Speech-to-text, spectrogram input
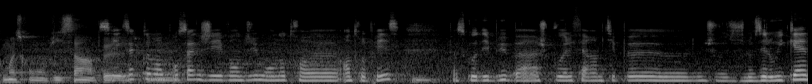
Comment est-ce qu'on vit ça un peu C'est exactement pour ça que j'ai vendu mon autre euh, entreprise. Mm. Parce qu'au début, bah, je pouvais le faire un petit peu, euh, je, le faisais le week-end,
